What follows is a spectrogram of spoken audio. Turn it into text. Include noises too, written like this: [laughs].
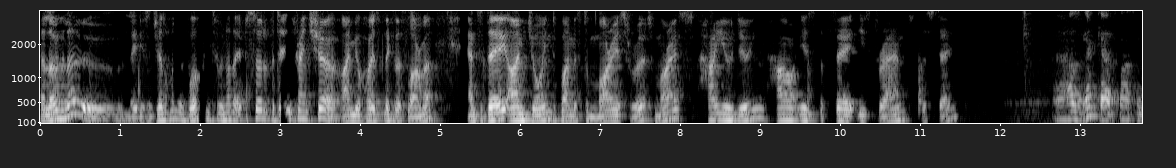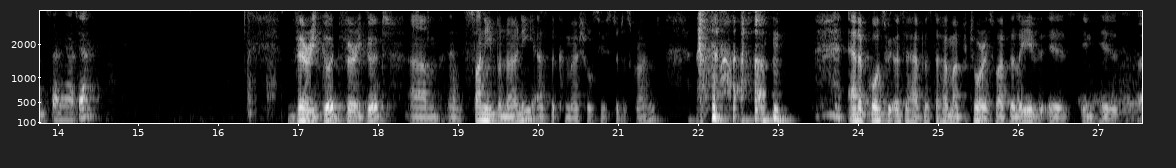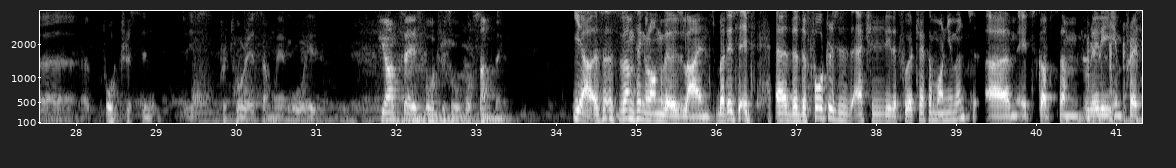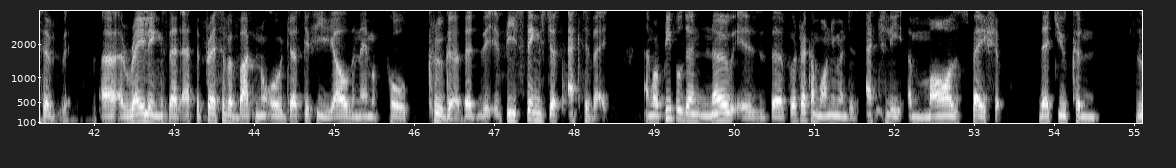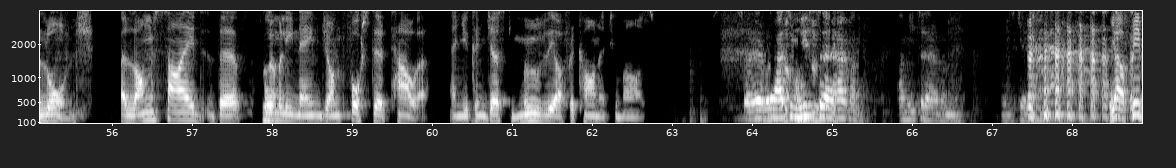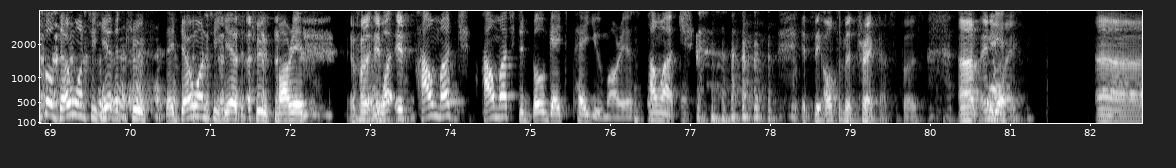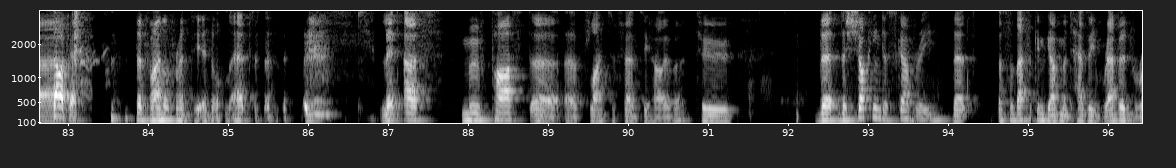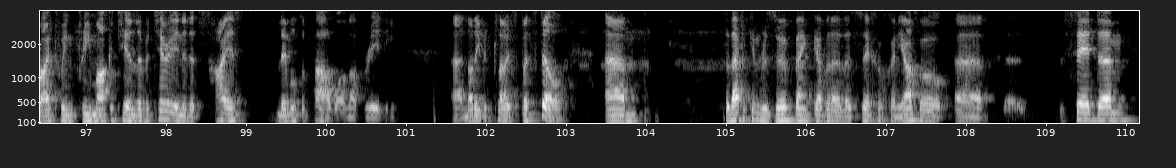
Hello, hello, ladies and gentlemen, and welcome to another episode of the Daily Friend Show. I'm your host, Nicholas Lorimer, and today I'm joined by Mr. Marius Roodt. Marius, how are you doing? How is the fair East Rand this day? Uh, how's it, Nick? Uh, it's nice and sunny out here. Very good, very good. Um, and sunny Benoni, as the commercials used to describe it. [laughs] and of course, we also have Mr. Hermann Pretorius, who I believe is in his uh, fortress in, Pretoria somewhere, or his fiance's fortress, or, or something. Yeah, something along those lines. But it's it's uh, the the fortress is actually the Voortrekker Monument. Um, it's got some really impressive [laughs] uh, railings that, at the press of a button, or just if you yell the name of Paul Kruger, that the, these things just activate. And what people don't know is the Voortrekker Monument is actually a Mars spaceship that you can launch alongside the formerly named John Vorster Tower, and you can just move the Afrikaner to Mars. So I had to mute uh, Hermann. I muted Hermann yeah, people don't want to hear the truth. They don't want to hear the truth, Marius. It's, what, it's, how much? How much did Bill Gates pay you, Marius? How much? [laughs] it's the ultimate trick, I suppose. Um, anyway, yes. uh, Star Trek. [laughs] the final frontier and all that. [laughs] Let us move past uh, uh, flights of fancy, however, to the the shocking discovery that the South African government has a rabid right-wing free marketeer libertarian in its highest levels of power. Well, not really, uh, not even close, but still. Um, South African Reserve Bank Governor Lesetja Kganyago uh, uh, said um,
